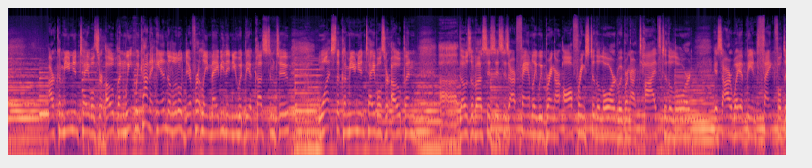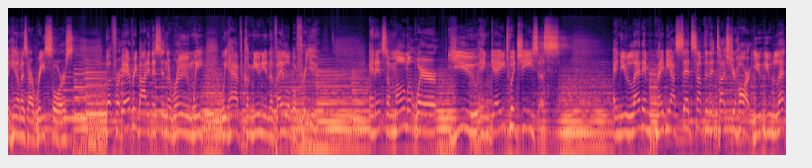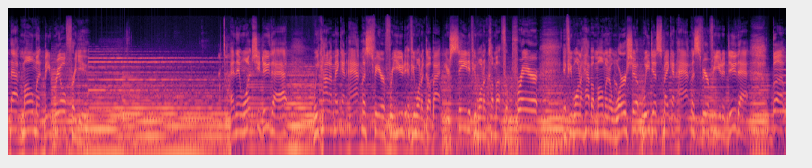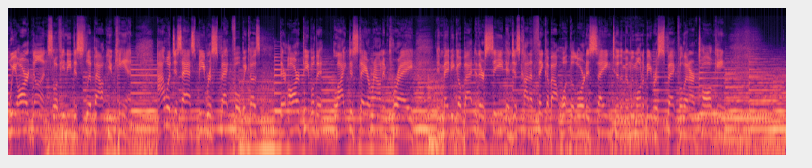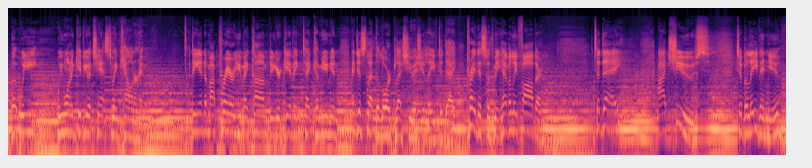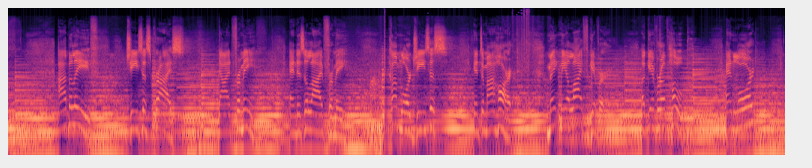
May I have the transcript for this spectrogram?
our communion tables are open. We, we kind of end a little differently, maybe, than you would be accustomed to. Once the communion tables are open, uh, those of us, this, this is our family, we bring our offerings to the Lord, we bring our tithes to the Lord. It's our way of being thankful to Him as our resource. But for everybody that's in the room, we, we have communion available for you. And it's a moment where you engage with Jesus and you let him maybe I said something that touched your heart. You you let that moment be real for you. And then once you do that, we kind of make an atmosphere for you to, if you want to go back to your seat, if you want to come up for prayer, if you want to have a moment of worship, we just make an atmosphere for you to do that. But we are done. So if you need to slip out, you can. I would just ask be respectful because there are people that like to stay around and pray and maybe go back to their seat and just kind of think about what the Lord is saying to them. And we want to be respectful in our talking. But we we want to give you a chance to encounter him. At the end of my prayer, you may come, do your giving, take communion, and just let the Lord bless you as you leave today. Pray this with me Heavenly Father, today I choose to believe in you. I believe Jesus Christ died for me and is alive for me. Come, Lord Jesus, into my heart. Make me a life giver, a giver of hope. And Lord,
